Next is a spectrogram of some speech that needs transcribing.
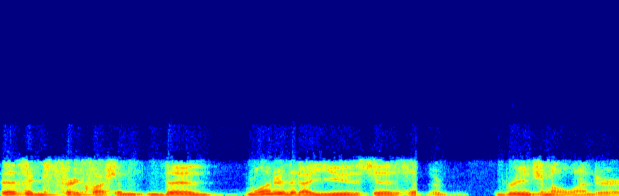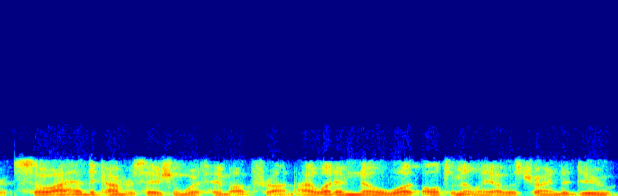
That's a great question. The lender that I used is a regional lender, so I had the conversation with him up front. I let him know what ultimately I was trying to do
